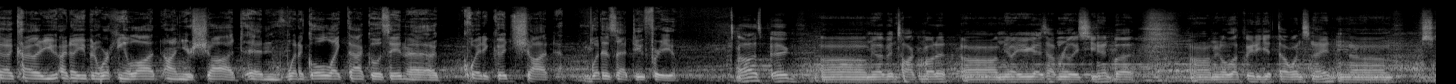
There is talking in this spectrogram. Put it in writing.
Uh, Kailer, you, I know you've been working a lot on your shot, and when a goal like that goes in, uh, quite a good shot, what does that do for you? Oh, it's big. Um, you know, I've been talking about it. Um, you know, you guys haven't really seen it, but um, you know, luckily to get that one tonight, and um, just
